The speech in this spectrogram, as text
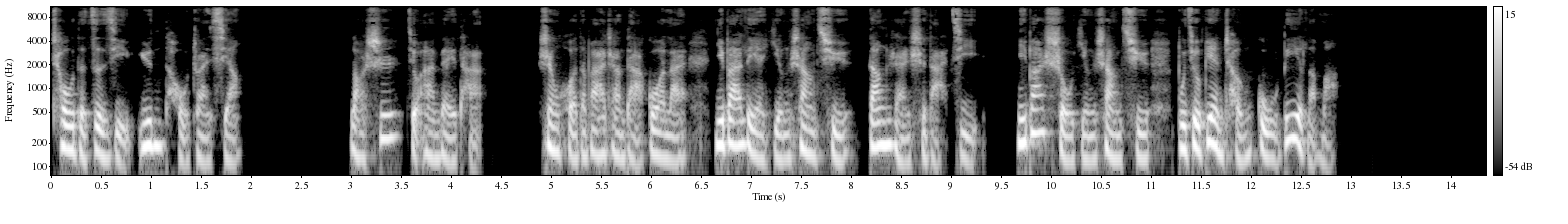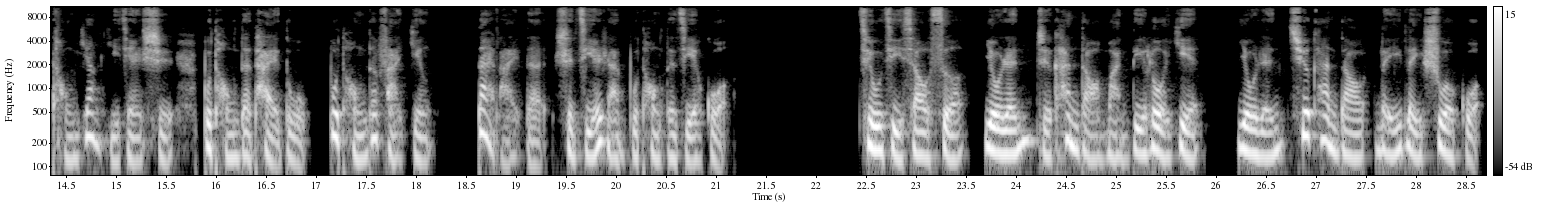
抽得自己晕头转向。老师就安慰他：“生活的巴掌打过来，你把脸迎上去，当然是打击；你把手迎上去，不就变成鼓励了吗？”同样一件事，不同的态度，不同的反应，带来的是截然不同的结果。秋季萧瑟，有人只看到满地落叶，有人却看到累累硕果。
